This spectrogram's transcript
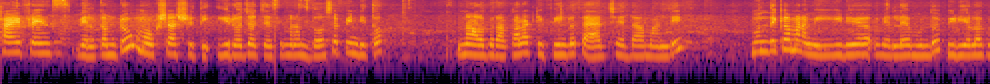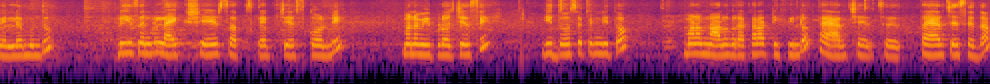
హాయ్ ఫ్రెండ్స్ వెల్కమ్ టు మోక్ష శృతి ఈరోజు వచ్చేసి మనం దోశ పిండితో నాలుగు రకాల టిఫిన్లు తయారు చేద్దామండి. ముందుగా మనం ఈ వీడియో వెళ్ళే ముందు వీడియోలోకి వెళ్ళే ముందు ప్లీజ్ అండి లైక్ షేర్ సబ్స్క్రైబ్ చేసుకోండి. మనం ఇప్పుడు వచ్చేసి ఈ దోశ పిండితో మనం నాలుగు రకాల టిఫిన్లు తయారు చేసే తయారు చేసేద్దాం.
